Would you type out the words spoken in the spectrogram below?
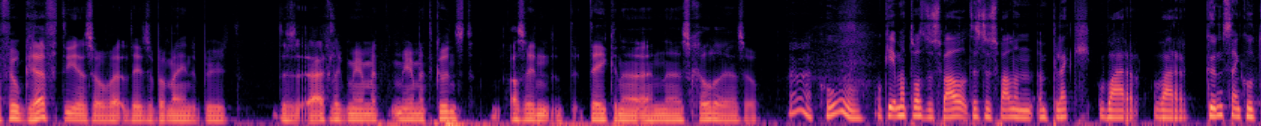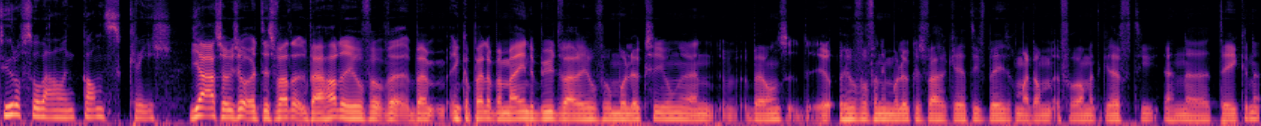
Veel graffiti en zo deden ze bij mij in de buurt. Dus eigenlijk meer met, meer met kunst. Als in tekenen en schilderen en zo. Ah, cool. Oké, maar het, was dus wel, het is dus wel een, een plek waar, waar kunst en cultuur of zo wel een kans kreeg. Ja, sowieso. Het is wel, wij hadden heel veel. bij, in Capelle bij mij in de buurt waren heel veel Molukse jongen. En bij ons, heel, heel veel van die Molukkers waren creatief bezig. Maar dan vooral met graffiti en eh, tekenen.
